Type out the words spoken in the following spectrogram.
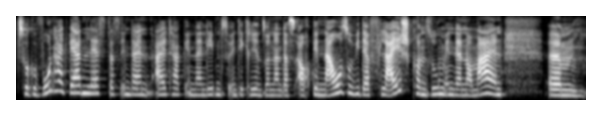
zur Gewohnheit werden lässt, das in deinen Alltag, in dein Leben zu integrieren, sondern dass auch genauso wie der Fleischkonsum in der normalen ähm,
